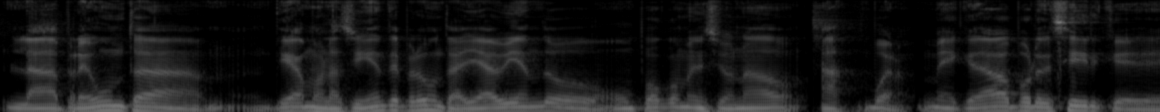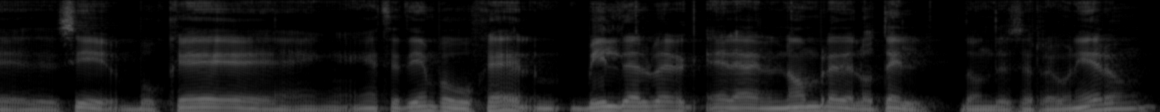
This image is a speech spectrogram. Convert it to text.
La pregunta, digamos, la siguiente pregunta, ya habiendo un poco mencionado, ah, bueno, me quedaba por decir que sí, busqué en, este tiempo, busqué, Bilderberg era el nombre del hotel donde se reunieron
